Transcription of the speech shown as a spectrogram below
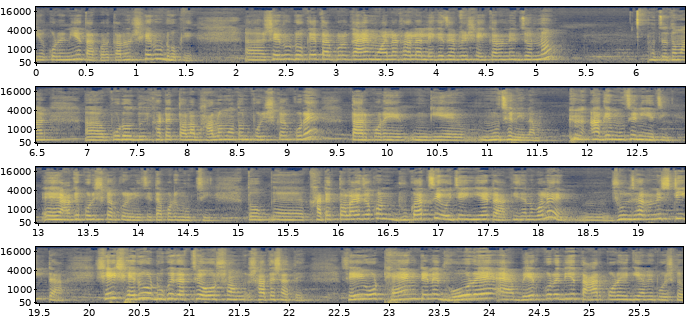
ইয়ে করে নিয়ে তারপর, কারণ সেরু ঢোকে। সেরু ঢোকে, তারপর গায়ে ময়লা টয়লা লেগে যাবে সেই কারণের জন্য হচ্ছে তোমার পুরো দুই খাটের তলা ভালো মতন পরিষ্কার করে তারপরে গিয়ে মুছে নিলাম। আগে মুছে নিয়েছি। এ আগে পরিষ্কার করে নিয়েছি তারপরে মুছছি। তো খাটের তলায় যখন ঢুকাচ্ছি ওই যে ইয়েটা কি যেন বলে উম, ঝুল ঝাড়নের স্টিকটা সেই সেরুও ঢুকে যাচ্ছে ওর সাথে সাথে। সেই ও ঠ্যাং টেনে ধরে বের করে দিয়ে তারপরে গিয়ে আমি পরিষ্কার।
